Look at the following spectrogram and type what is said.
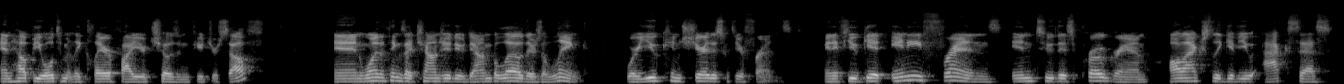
and help you ultimately clarify your chosen future self. And one of the things I challenge you to do down below, there's a link where you can share this with your friends. And if you get any friends into this program, I'll actually give you access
